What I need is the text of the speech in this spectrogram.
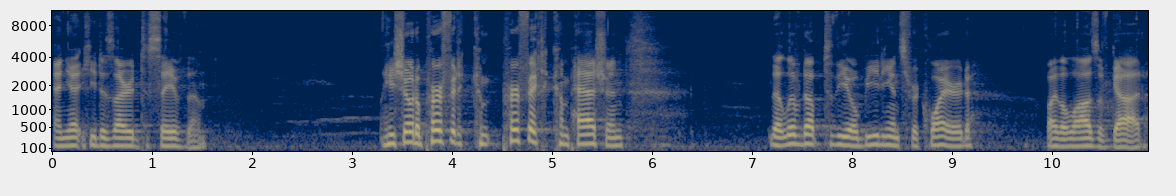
and yet he desired to save them. He showed a perfect, com- perfect compassion that lived up to the obedience required by the laws of God.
